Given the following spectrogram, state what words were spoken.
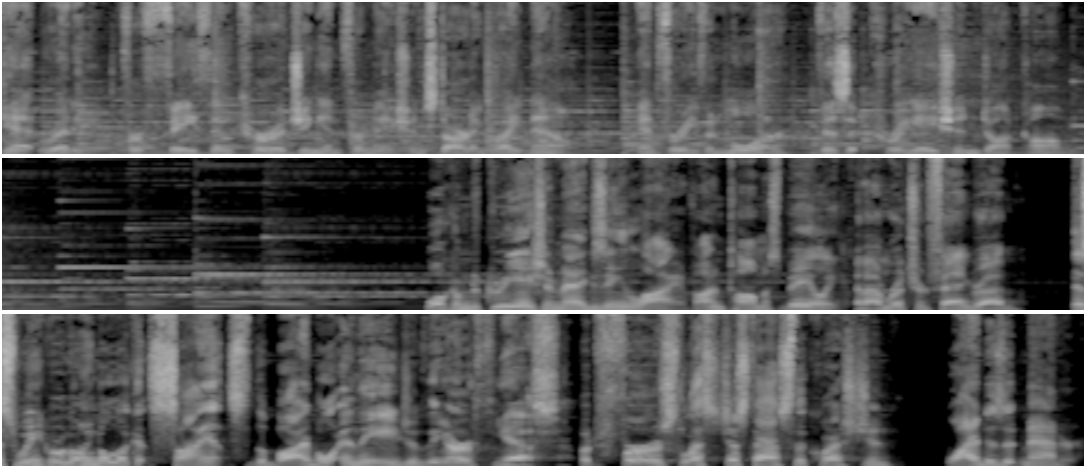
Get ready for faith encouraging information starting right now. And for even more, visit creation.com. Welcome to Creation Magazine Live. I'm Thomas Bailey. And I'm Richard Fangrad. This week we're going to look at science, the Bible, and the age of the earth. Yes. But first, let's just ask the question, why does it matter?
